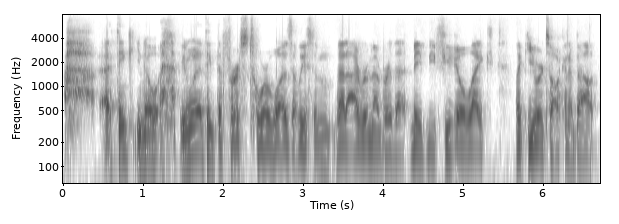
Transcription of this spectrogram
I think you know you know what I think the first tour was at least that I remember that made me feel like like you were talking about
